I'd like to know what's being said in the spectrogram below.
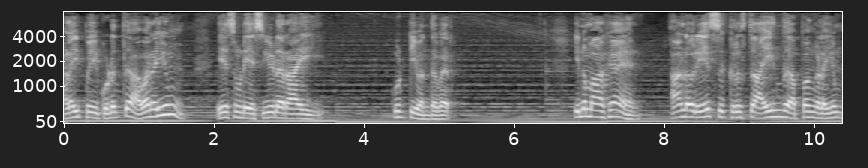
அழைப்பை கொடுத்து அவரையும் இயேசுடைய சீடராய் கூட்டி வந்தவர். இன்னுமாக ஆண்டவர் இயேசு கிறிஸ்து ஐந்து அப்பங்களையும்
